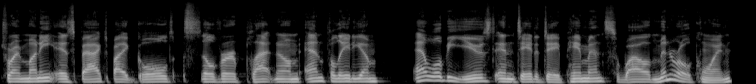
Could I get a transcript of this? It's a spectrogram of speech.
Troy Money is backed by gold, silver, platinum, and palladium, and will be used in day-to-day payments, while Mineral Coin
